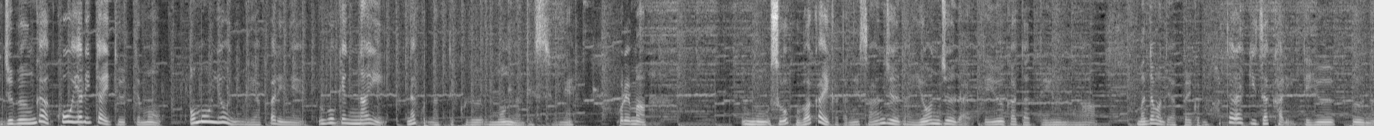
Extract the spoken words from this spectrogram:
自分がこうやりたいと言っても思うようにはやっぱりね動けないなくなってくるもんなんですよね。これまあもうすごく若い方ね30代40代っていう方っていうのはまだまだやっぱりこの働き盛りっていう風な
